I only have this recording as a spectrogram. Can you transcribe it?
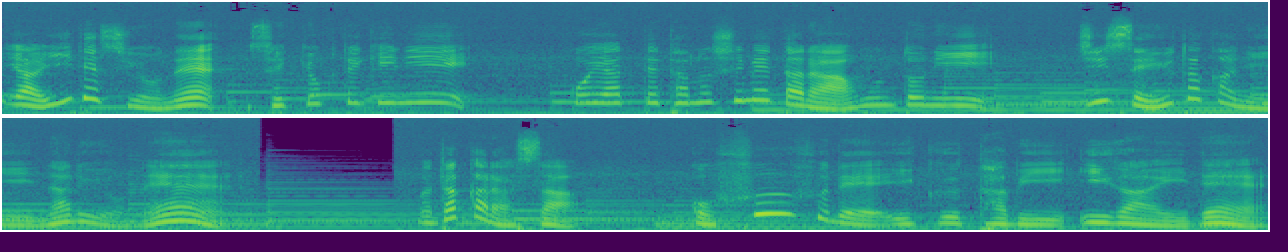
いやいいですよね。積極的にこうやって楽しめたら本当に人生豊かになるよね、まあ、だからさこう夫婦で行く旅以外で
